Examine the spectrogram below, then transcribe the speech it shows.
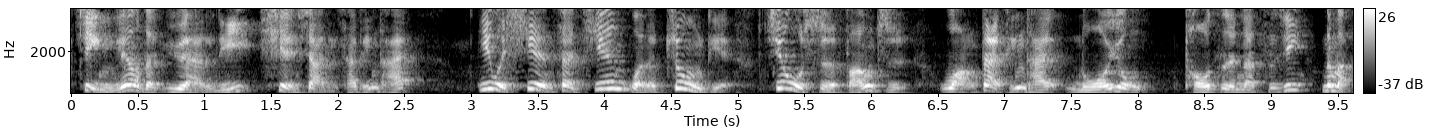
尽量的远离线下理财平台，因为现在监管的重点就是防止网贷平台挪用。投资人的资金，那么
